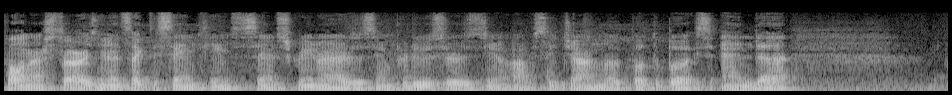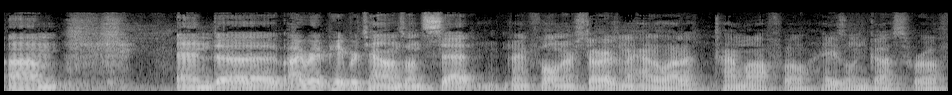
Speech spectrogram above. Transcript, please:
Fault in Our Stars. You know, it's like the same teams, the same screenwriters, the same producers. You know, obviously John wrote both the books, and uh, um, and uh, I read Paper Towns on set during Fault in Our Stars, and I had a lot of time off while Hazel and Gus were off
